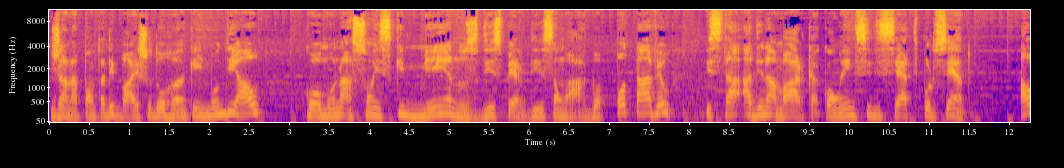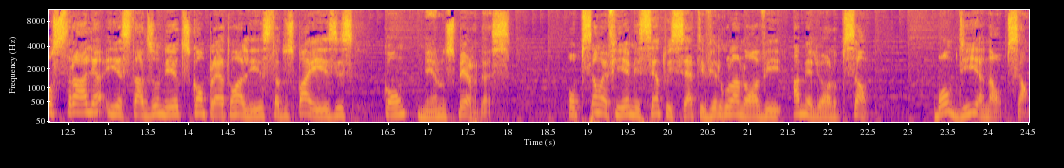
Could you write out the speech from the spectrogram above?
Já na ponta de baixo do ranking mundial, como nações que menos desperdiçam água potável, está a Dinamarca, com índice de 7%. Austrália e Estados Unidos completam a lista dos países com menos perdas. Opção FM 107,9, a melhor opção. Bom dia na opção.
